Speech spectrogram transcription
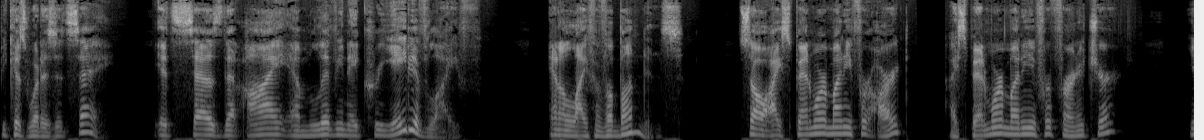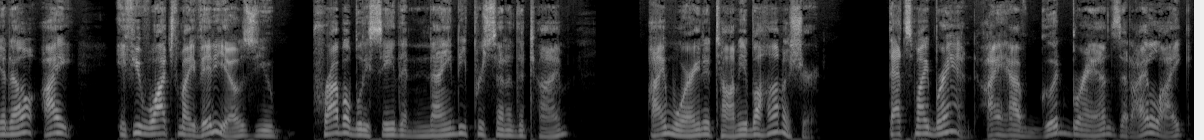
Because what does it say? It says that I am living a creative life and a life of abundance. So I spend more money for art. I spend more money for furniture. You know, I, if you watch my videos, you probably see that 90% of the time I'm wearing a Tommy Bahama shirt. That's my brand. I have good brands that I like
